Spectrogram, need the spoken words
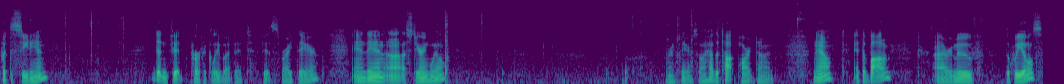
put the seat in. It doesn't fit perfectly but it fits right there. And then uh, a steering wheel. Right there. So I have the top part done. Now at the bottom I remove the wheels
